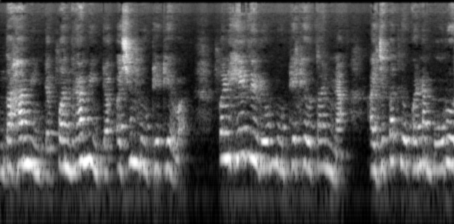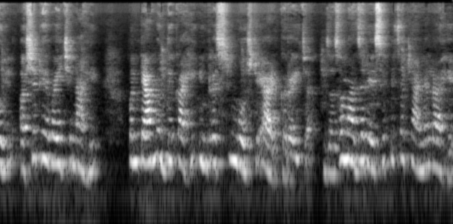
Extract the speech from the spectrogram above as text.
दहा मिनटं पंधरा मिनटं असे मोठे ठेवा. पण हे व्हिडिओ मोठे ठेवताना अजिबात लोकांना बोर होईल असे ठेवायचे नाही. पण त्यामध्ये काही इंटरेस्टिंग गोष्टी ॲड करायच्या. जसं माझं रेसिपीचं चॅनल आहे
